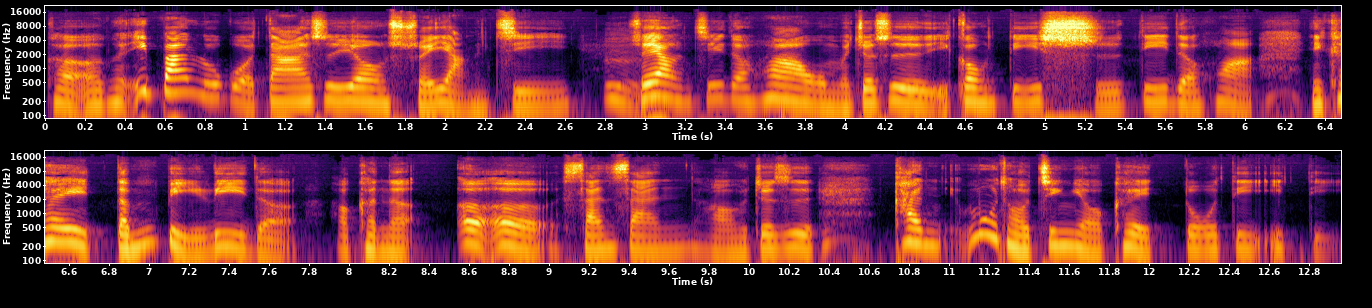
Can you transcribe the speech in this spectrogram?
可呃一般如果大家是用水养机，嗯水养机的话，我们就是一共滴十滴的话，你可以等比例的，哦，可能二二三三，好，就是看木头精油可以多滴一滴。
